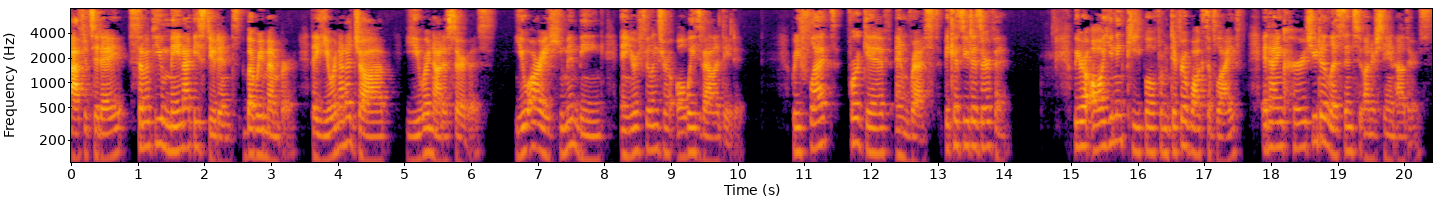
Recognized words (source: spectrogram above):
After today, some of you may not be students, but remember that you are not a job, You are not a service. You are a human being and your feelings are always validated. Reflect, forgive, and rest because you deserve it. We are all unique people from different walks of life, and I encourage you to listen to understand others.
